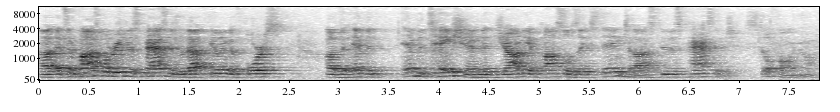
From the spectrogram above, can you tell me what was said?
Uh, it's impossible to read this passage without feeling the force of the inv- invitation that John the Apostle is extending to us through this passage. Still falling off.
